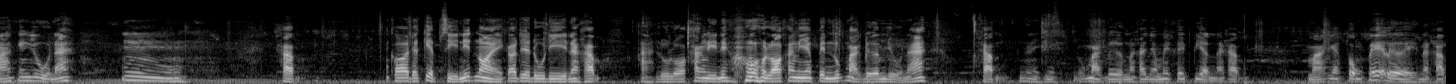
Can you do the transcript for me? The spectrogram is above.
มาร์กยังอยู่นะ อืมครับก็เดี๋ยวเก็บสีนิดหน่อยก็จะดูดีนะครับอะดูล้อข้างนี้นี่ล้อข้างนี้ยังเป็นลูกหมากเดิมอยู่นะครับนี่ลูกหมากเดิมนะครับยังไม่เคยเปลี่ยนนะครับ มาร์กยังตรงเป๊ะเลยนะครับ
